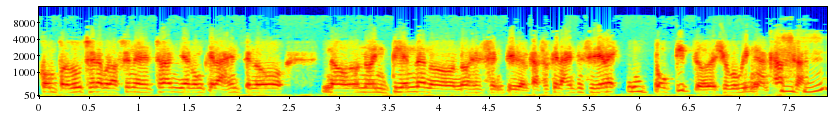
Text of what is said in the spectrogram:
con productos y elaboraciones extrañas, con que la gente no, no, no entienda, no, no es el sentido. El caso es que la gente se lleve un poquito de cooking a casa. Ujú.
